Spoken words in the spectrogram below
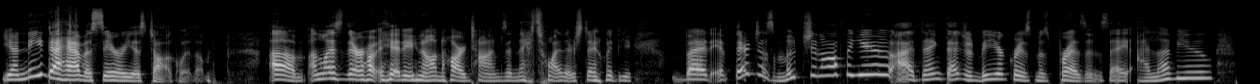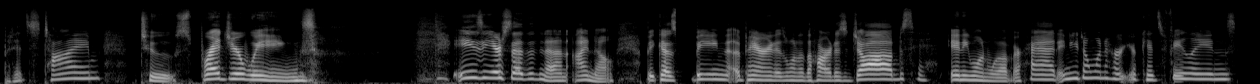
you need to have a serious talk with them um, unless they're hitting on hard times and that's why they're staying with you. But if they're just mooching off of you, I think that should be your Christmas present. Say, I love you, but it's time to spread your wings. Easier said than done, I know, because being a parent is one of the hardest jobs anyone will ever had, and you don't want to hurt your kids' feelings.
